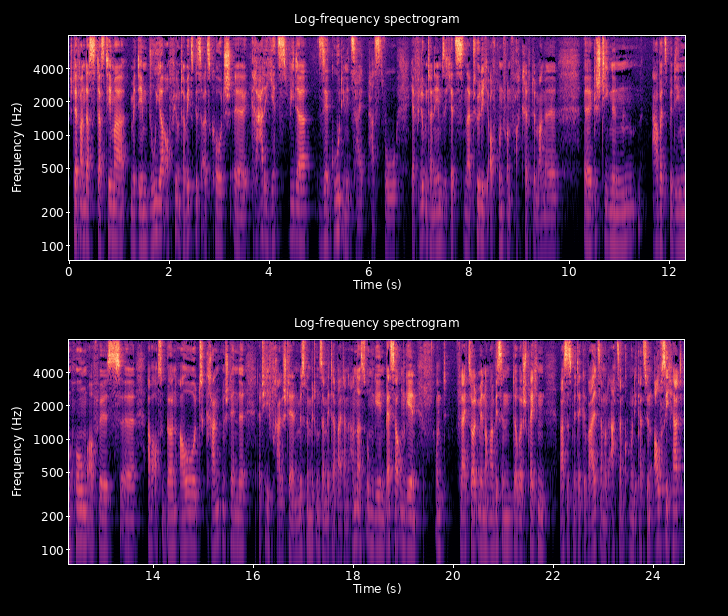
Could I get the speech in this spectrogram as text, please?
Stefan, dass das Thema, mit dem du ja auch viel unterwegs bist als Coach, äh, gerade jetzt wieder sehr gut in die Zeit passt, wo ja viele Unternehmen sich jetzt natürlich aufgrund von Fachkräftemangel, äh, gestiegenen Arbeitsbedingungen, Homeoffice, äh, aber auch so Burnout, Krankenstände, natürlich die Frage stellen, müssen wir mit unseren Mitarbeitern anders umgehen, besser umgehen und vielleicht sollten wir noch mal ein bisschen darüber sprechen, was es mit der gewaltsamen und achtsamen Kommunikation auf sich hat,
